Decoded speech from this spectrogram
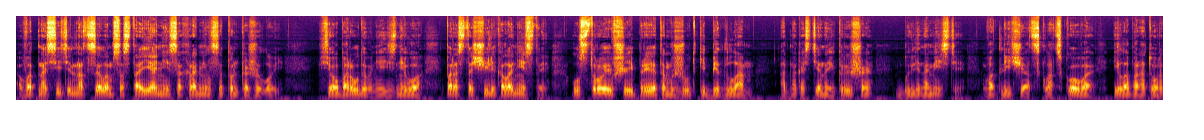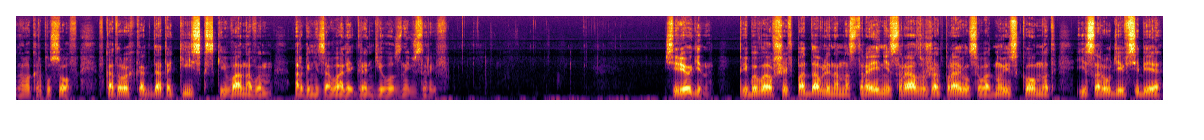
в относительно целом состоянии сохранился только жилой. Все оборудование из него порастащили колонисты, устроившие при этом жуткий бедлам, однако стены и крыша были на месте, в отличие от складского и лабораторного корпусов, в которых когда-то Кийск с Кивановым организовали грандиозный взрыв. Серегин, пребывавший в подавленном настроении, сразу же отправился в одну из комнат и, соорудив себе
